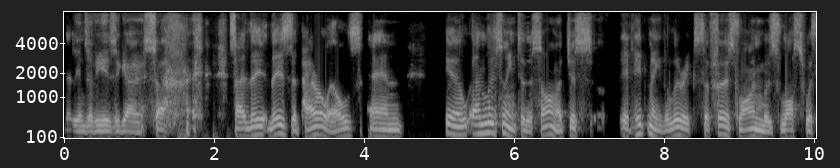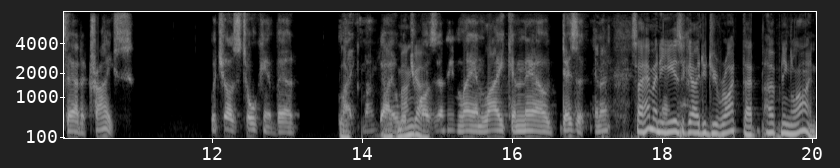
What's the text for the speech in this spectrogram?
millions of years ago. So, so the, there's the parallels, and you know, and listening to the song, it just it hit me. The lyrics, the first line was "Lost without a trace," which I was talking about. Lake Mungo, Lake Mungo, which was an inland lake and now desert, you know. So, how many years ago did you write that opening line?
